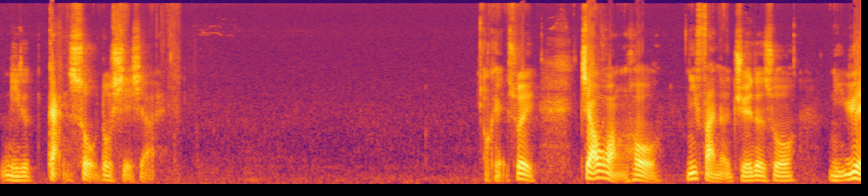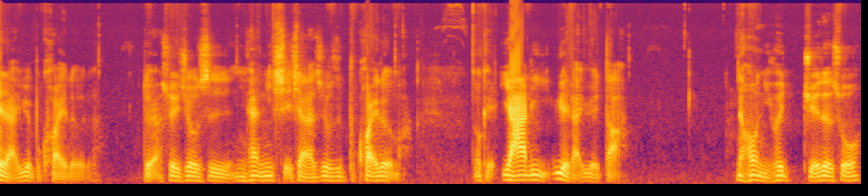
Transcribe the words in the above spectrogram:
你的感受都写下来。OK，所以交往后，你反而觉得说你越来越不快乐了。对啊，所以就是你看你写下来就是不快乐嘛。OK，压力越来越大。然后你会觉得说，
